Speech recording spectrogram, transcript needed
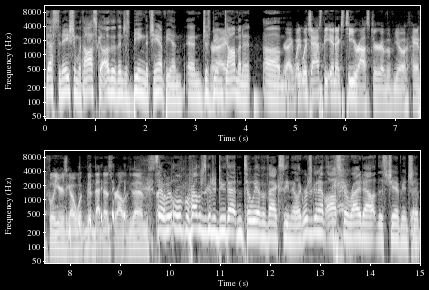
destination with Asuka other than just being the champion and just being Right. dominant. Um, Right, whi- which asked the NXT roster of you know a handful of years ago what good that does for all of them. So we- we're we're probably just going to do that until we have a vaccine. They're like, we're just going to have Asuka ride out this championship.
